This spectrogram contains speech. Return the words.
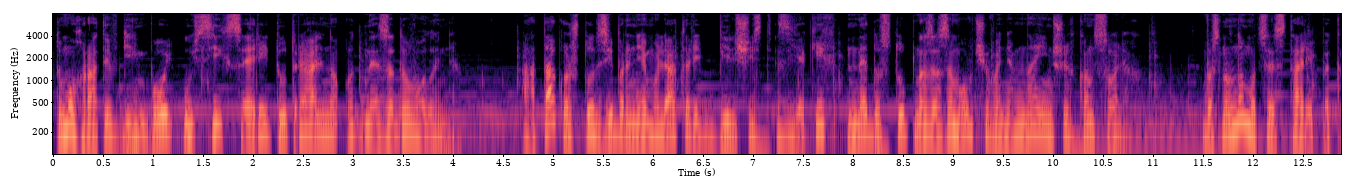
Тому грати в Game Boy усіх серій тут реально одне задоволення. А також тут зібрані емулятори, більшість з яких недоступна за замовчуванням на інших консолях. В основному це старі ПК,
